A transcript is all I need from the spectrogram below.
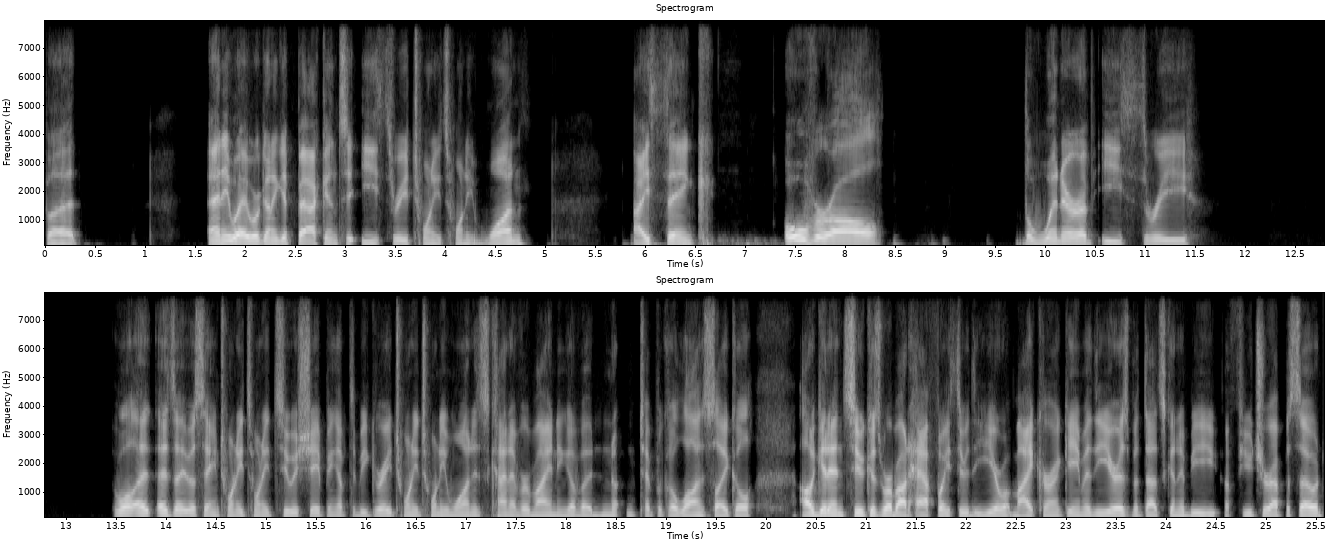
But anyway, we're going to get back into E3 2021. I think overall, the winner of E3 well, as I was saying, 2022 is shaping up to be great. 2021 is kind of reminding of a n- typical launch cycle. I'll get into because we're about halfway through the year what my current game of the year is, but that's going to be a future episode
